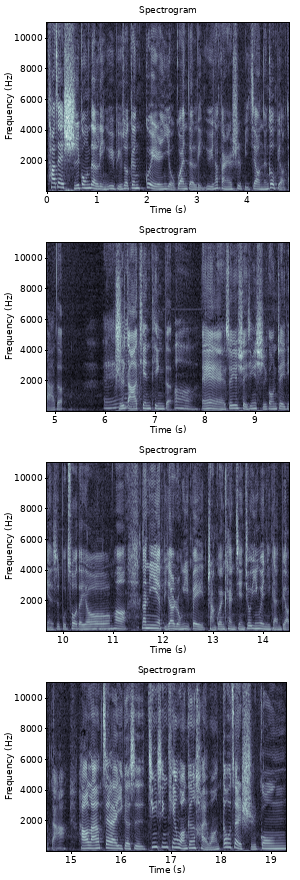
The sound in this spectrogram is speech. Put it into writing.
他在时工的领域，比如说跟贵人有关的领域，他反而是比较能够表达的。直达天听的，嗯，哎，所以水星时宫这一点是不错的哟，哈、嗯。那你也比较容易被长官看见，就因为你敢表达。好了，再来一个是金星天王跟海王都在时宫，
